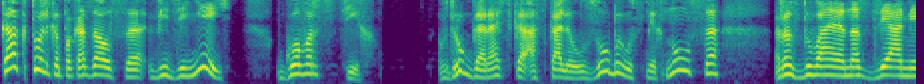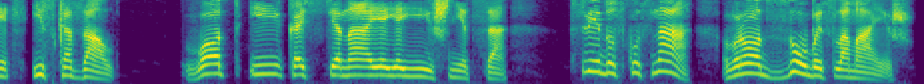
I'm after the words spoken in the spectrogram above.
Как только показался Веденей, говор стих. Вдруг Гораська оскалил зубы, усмехнулся, раздувая ноздрями, и сказал, «Вот и костяная яичница! С виду скусна, в рот зубы сломаешь!»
